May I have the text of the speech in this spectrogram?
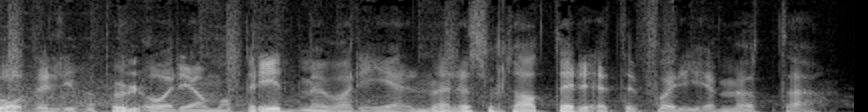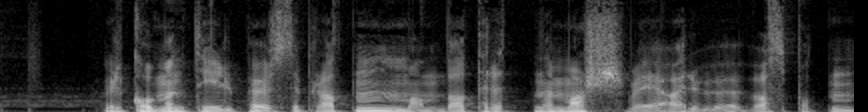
Både Liverpool og Real Madrid med varierende resultater etter forrige møte. Velkommen til pausepraten mandag 13. mars ved Arve Vassbotn.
